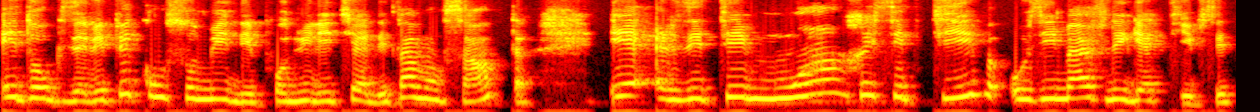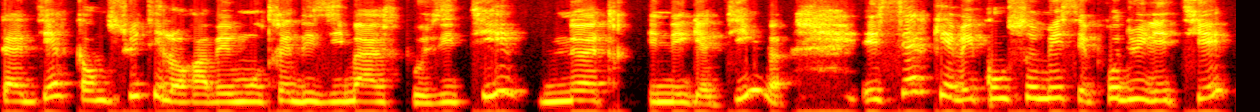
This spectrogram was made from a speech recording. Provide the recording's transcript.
Et donc ils avaient fait consommer des produits laitiers à des femmes enceintes et elles étaient moins réceptives aux images négatives. C'est-à-dire qu'ensuite ils leur avaient montré des images positives, neutres et négatives. Et celles qui avaient consommé ces produits laitiers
